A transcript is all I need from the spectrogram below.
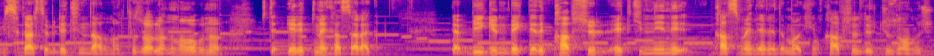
Mystic arsa biletini de almakta zorlandım ama bunu işte eritme kasarak ya bir gün bekledik. Kapsül etkinliğini kasmayı denedim. Bakayım kapsül de 300 olmuş.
